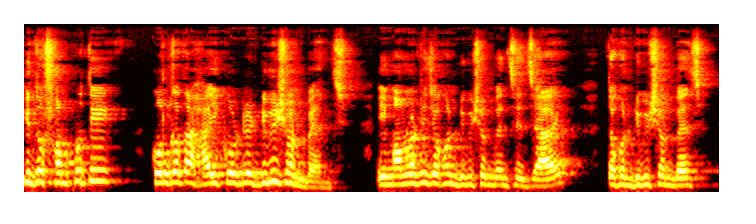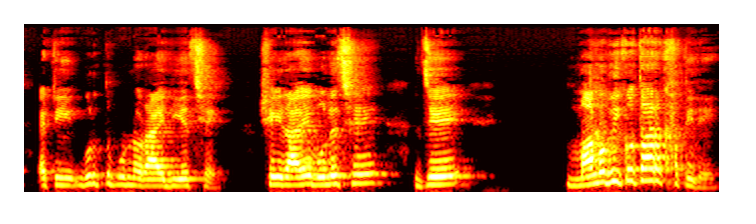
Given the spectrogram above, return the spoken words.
কিন্তু সম্প্রতি কলকাতা হাইকোর্টের ডিভিশন বেঞ্চ, এই মামলাটি যখন ডিভিশন বেঞ্চে যায়, তখন ডিভিশন বেঞ্চ একটি গুরুত্বপূর্ণ রায় দিয়েছে। সেই রায়ে বলেছে যে মানবিকতার খাতিরে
